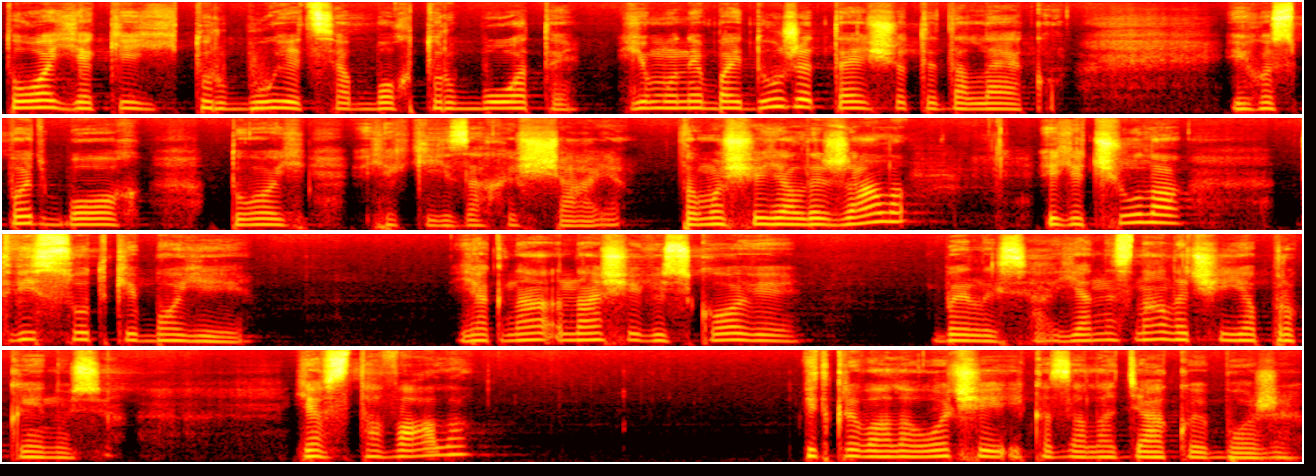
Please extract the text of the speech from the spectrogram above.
той, який турбується, Бог турботи. Йому не байдуже те, що ти далеко. І Господь Бог той, який захищає. Тому що я лежала і я чула дві сутки бої, як на, наші військові билися. Я не знала, чи я прокинуся. Я вставала, відкривала очі і казала: Дякую, Боже,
